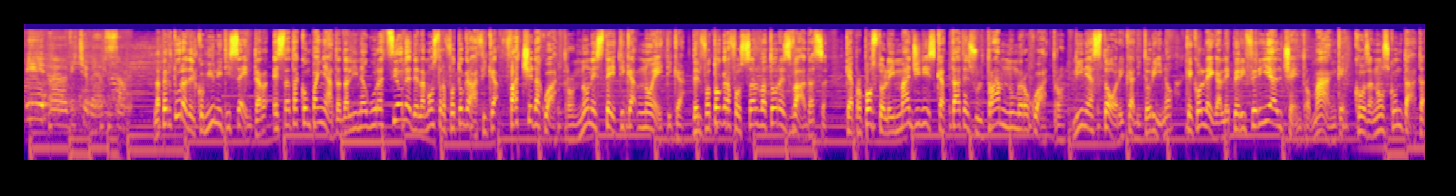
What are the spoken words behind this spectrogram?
e eh, viceversa. L'apertura del Community Center è stata accompagnata dall'inaugurazione della mostra fotografica Facce da quattro, non estetica, no etica, del fotografo Salvatore Svadas, che ha proposto le immagini scattate sul tram numero 4, linea storica di Torino che collega le periferie al centro, ma anche, cosa non scontata,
